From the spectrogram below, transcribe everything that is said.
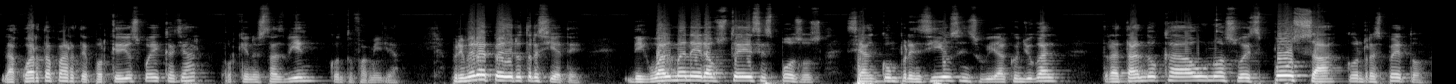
la cuarta parte ¿Por qué Dios puede callar? Porque no estás bien con tu familia. Primera de Pedro 3.7 De igual manera ustedes esposos sean comprensivos en su vida conyugal, tratando cada uno a su esposa con respeto,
